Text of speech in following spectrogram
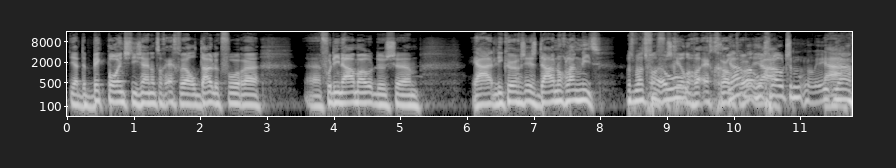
ja, de big points die zijn dan toch echt wel duidelijk voor, eh, eh, voor Dynamo. Dus ehm, ja, Lycurgus is daar nog lang niet. wat, wat Het verschil hoe- nog wel echt groot ja, hoor. hoe groot? m, Ja, Ja,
